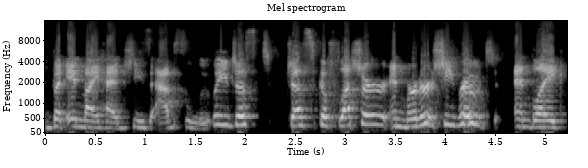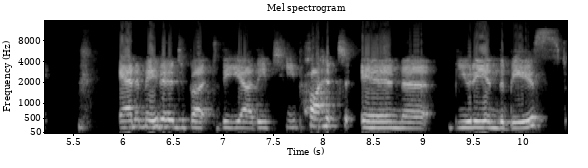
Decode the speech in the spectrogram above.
but in my head, she's absolutely just Jessica Fletcher and Murder She Wrote and like animated, but the uh, the teapot in uh, Beauty and the Beast,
